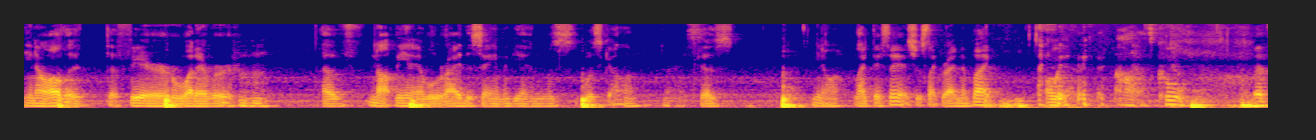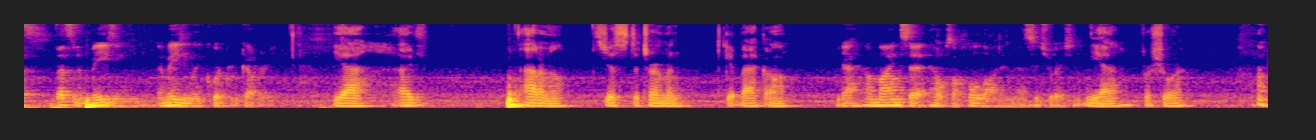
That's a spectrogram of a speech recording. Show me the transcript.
you know, all the the fear or whatever Mm-hmm. of not being able to ride the same again was was gone Nice. because you know, like they say, it's just like riding a bike. Oh yeah. oh, that's cool. That's that's an amazing, amazingly quick recovery. Yeah, I I don't know. It's just determined to get back on. Yeah, a mindset helps a whole lot in that situation. Yeah, for sure.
